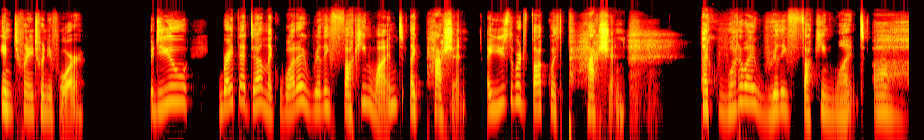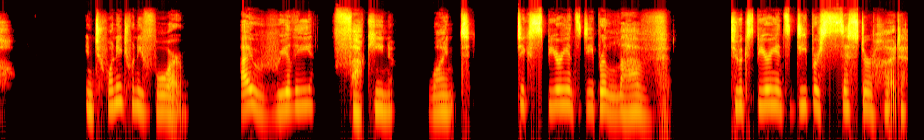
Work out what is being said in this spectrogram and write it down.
in 2024? Do you write that down? Like, what I really fucking want, like passion. I use the word fuck with passion. Like, what do I really fucking want? Oh, in 2024, I really fucking want to experience deeper love, to experience deeper sisterhood,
